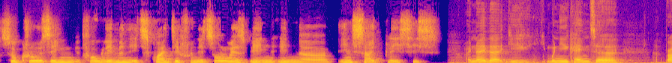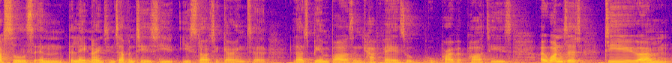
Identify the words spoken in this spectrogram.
So cruising for women, it's quite different. It's always been in uh, inside places. I know that you, when you came to Brussels in the late 1970s, you, you started going to lesbian bars and cafes or, or private parties. I wondered, do you um,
